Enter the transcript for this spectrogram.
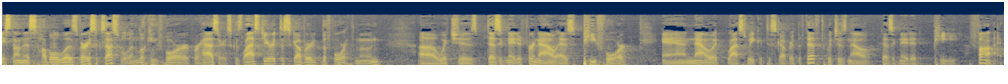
Based on this, Hubble was very successful in looking for, for hazards because last year it discovered the fourth moon, uh, which is designated for now as P4, and now it, last week it discovered the fifth, which is now designated P5.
